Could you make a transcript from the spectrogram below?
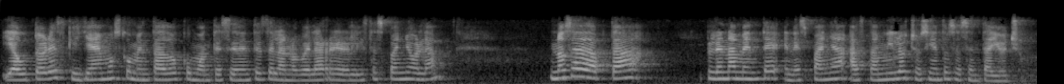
y autores que ya hemos comentado como antecedentes de la novela realista española no se adapta plenamente en España hasta 1868.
